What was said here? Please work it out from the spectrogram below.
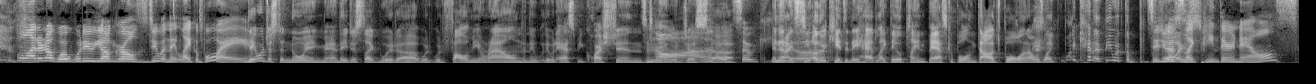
well, I don't know. What what do young girls do when they like a boy? They were just annoying, man. They just like would uh would would follow me around and they they would ask me questions and they Aw, would just uh that's so cute. and then I'd see other kids and they had like they were playing basketball and dodgeball and I was like, why can't I be with the Did you have to boys?" like paint their nails?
